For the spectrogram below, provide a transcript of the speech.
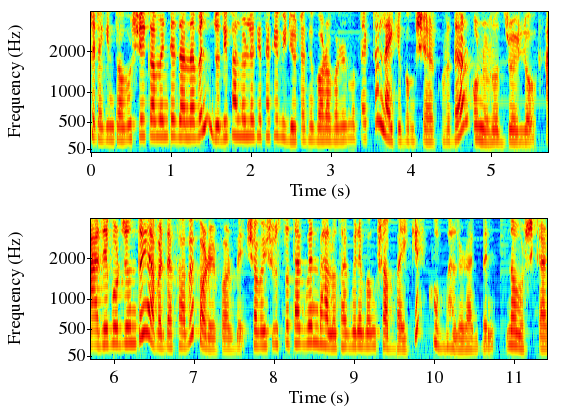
সেটা কিন্তু অবশ্যই কমেন্টে জানাবেন। যদি ভালো লেগে থাকে, ভিডিওটাকে বরাবরের মতো একটা লাইক এবং শেয়ার করে দেওয়ার অনুরোধ রইল। আজ এ পর্যন্তই, আবার দেখা হবে পরের পর্বে। সবাই সুস্থ থাকবেন, ভালো থাকবেন এবং সবাইকে খুব ভালো রাখবেন। নমস্কার।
